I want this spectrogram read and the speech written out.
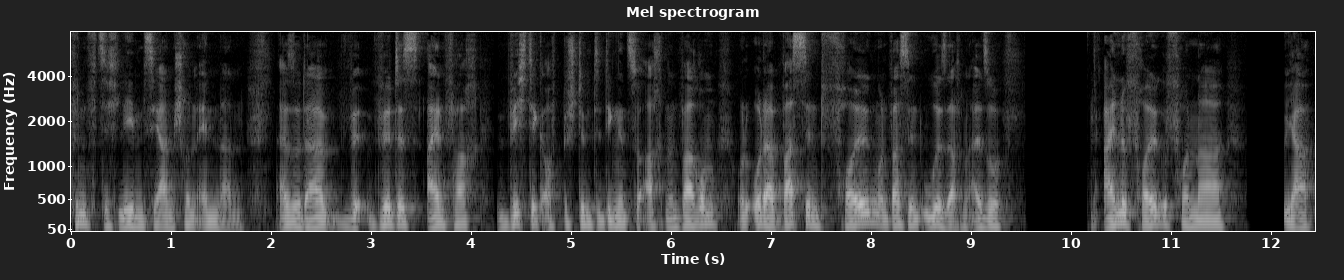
50 Lebensjahren schon ändern. Also da wird es einfach wichtig, auf bestimmte Dinge zu achten. Und warum und, oder was sind Folgen und was sind Ursachen? Also eine Folge von einer ja,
